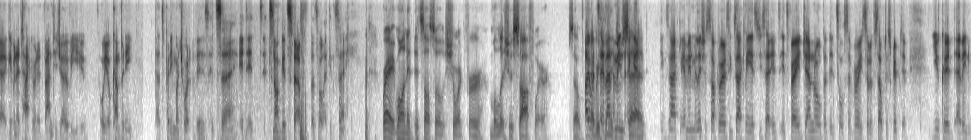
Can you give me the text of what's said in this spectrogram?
uh, give an attacker an advantage over you or your company. That's pretty much what it is. It's uh, it, it it's not good stuff. That's all I can say. right. Well, and it, it's also short for malicious software. So I would say that. that I mean, said, again, exactly. I mean, malicious software is exactly as you said. It's it's very general, but it's also very sort of self-descriptive you could I mean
